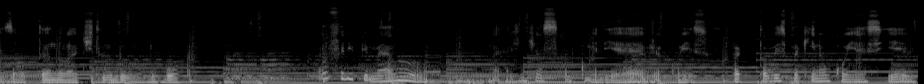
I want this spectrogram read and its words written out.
exaltando lá o título do, do Boca. o Felipe Melo, né, a gente já sabe como ele é, eu já conheço. Pra, talvez para quem não conhece ele,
